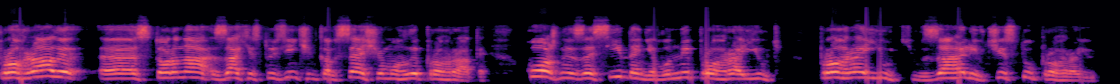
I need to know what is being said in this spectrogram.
Програли е, сторона захисту Зінченка все, що могли програти. Кожне засідання вони програють. Програють, взагалі в чисту програють.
